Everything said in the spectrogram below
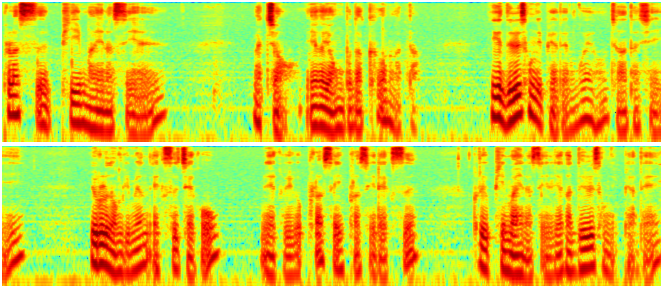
플러스 b 마이너스 1 맞죠? 얘가 0보다 크거나 같다. 이게 늘 성립해야 되는 거예요. 자, 다시 요를 넘기면 x 제곱 예, 그리고 플러스 a 플러스 1x 그리고 b 마이너스 1 얘가 늘 성립해야 돼.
